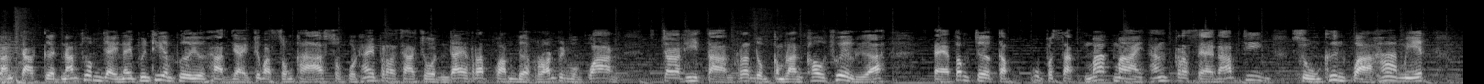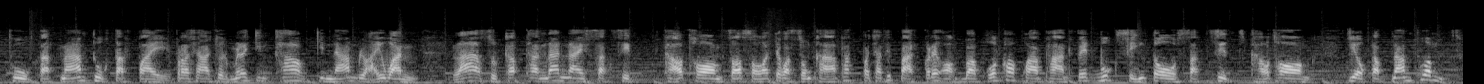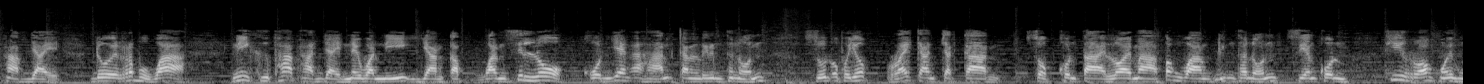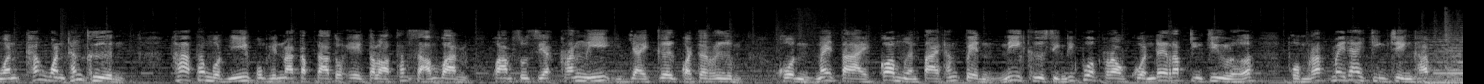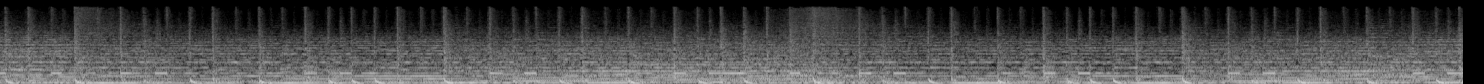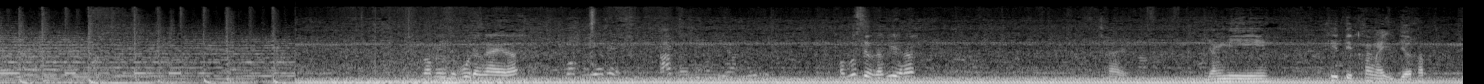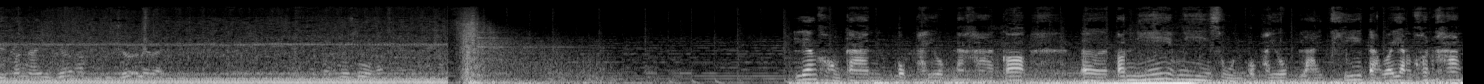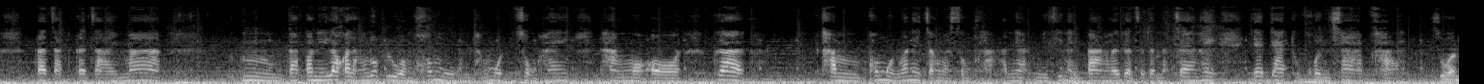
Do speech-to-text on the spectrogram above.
หลังจากเกิดน้ำท่วมใหญ่ในพื้นที่อำเภอหาดใหญ่จังหวัดสงขลาส่งผลให้ประชาชนได้รับความเดือดร้อนเป็นวงกว้าง เจ้าหน้าที่ต่างระดมกำลังเข้าช่วยเหลือ แต่ต้องเจอกับอุปสรรคมากมาย ทั้งกระแสน้ำที่สูงขึ้นกว่า 5 เมตร ถูกตัดน้ำถูกตัดไฟ ประชาชนไม่ได้กินข้าวกินน้ำหลายวัน ล่าสุดครับทางด้านนายศักดิ์สิทธิ์ขาวทอง สส จังหวัดสงขลาพักประชาธิปัตย์ก็ได้ออกมาโพสต์ข้อความผ่านเฟซบุ๊กสิงโตศักดิ์สิทธิ์ขาวทอง เกี่ยวกับน้ำท่วมหาดใหญ่ โดยระบุว่า นี่คือภาพหาดใหญ่ในวันนี้อย่างกับวันสิ้นโลก คนแย่งอาหารกันริมถนน ศูนย์อพยพไร้การจัดการ ศพคนตายลอยมาต้องวางริมถนน เสียงคนที่ร้องโหยหวนทั้งวันทั้งคืน ภาพทั้งหมดนี้ผมเห็นมากับตาตัวเองตลอดทั้งสามวัน ความสูญเสียครั้งนี้ใหญ่เกินกว่าจะลืม คนไม่ตายก็เหมือนตายทั้งเป็น นี่คือสิ่งที่พวกเราควรได้รับจริง ๆ เหรอ ผมรับไม่ได้จริง ๆ ครับก็ไม่รู้จะพูดยังไงนะ ความรู้สึกนะพี่นะใช่ ยังมีที่ติดข้างในอีกเยอะครับ ติดข้างในอีกเยอะครับอีกเยอะเลยแหละต้องสู้ๆครับเรื่องของการอพยพนะคะ ก็เอ่อตอนนี้มีศูนย์อพยพหลายที่แต่ว่ายังค่อนข้างกระจัดกระจายมาก อืม แต่ตอนนี้เรากำลังรวบรวมข้อมูลทั้งหมดส่งให้ทางมอ เพื่อ ทำข้อมูลว่าในจังหวัดสงขลาเนี่ยมีที่ไหนบ้างแล้วเดี๋ยวจะมาแจ้งให้ญาติญาติๆทุกคนทราบค่ะ ส่วน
